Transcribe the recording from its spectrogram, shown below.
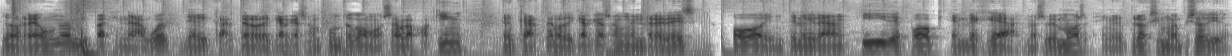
lo reúno en mi página web del cartero de Carcassonne.com. Os habla Joaquín, el cartero de Carcassonne en redes o en Telegram y de POC en BGA. Nos vemos en el próximo episodio.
